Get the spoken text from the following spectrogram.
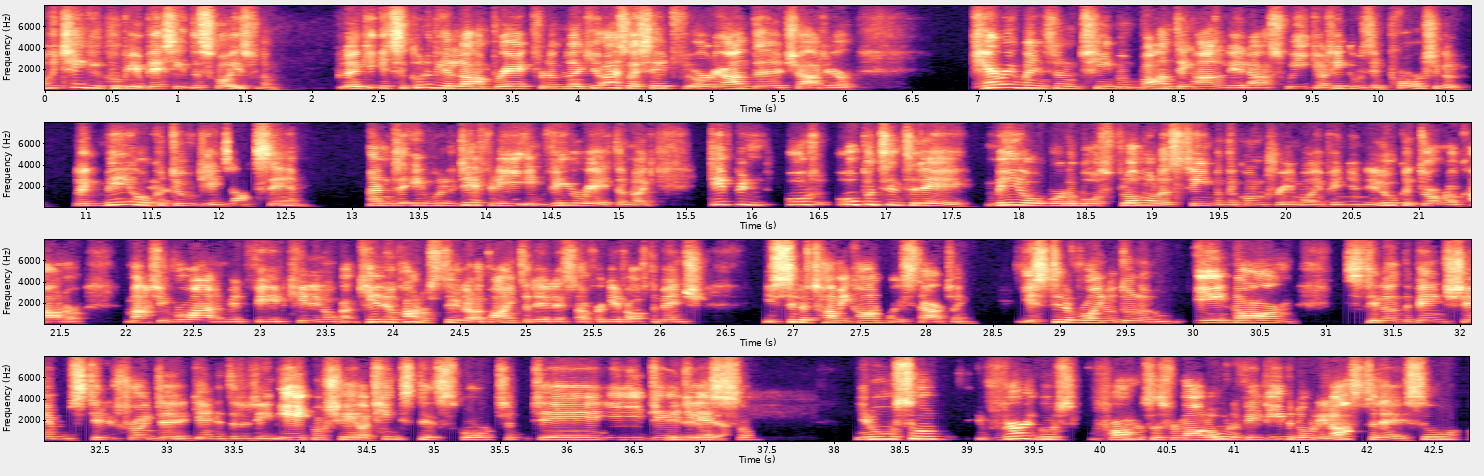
I think it could be a blessing in disguise for them. Like it's going to be a long break for them. Like you, as I said earlier on the chat here, Kerry went on team bonding holiday last week. I think it was in Portugal. Like Mayo yeah. could do the exact same and it will definitely invigorate them. Like they've been up until today, Mayo were the most flawless team in the country, in my opinion. You look at Dermot O'Connor, Matthew Ruane in midfield, Cillian O'Connor. Cillian O'Connor still got a point today, let's not forget off the bench. You still have Tommy Conway starting. You still have Ryan O'Donoghue, A Norm still on the bench, um, still trying to get into the team. Aidan O'Shea, I think, still scored today. He did, yes. Yeah. So, you know, so very good performances from all over the field, even though he lost today. So,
